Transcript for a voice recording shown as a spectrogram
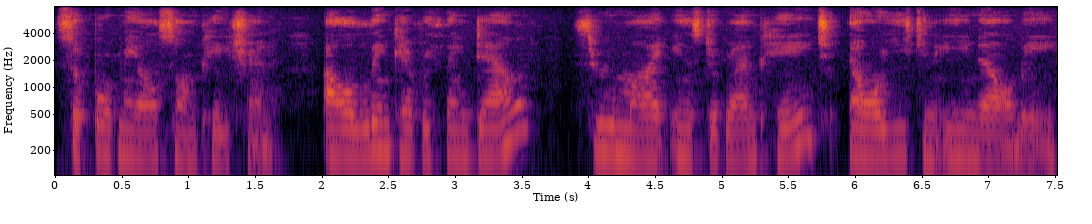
Support me also on Patreon. I'll link everything down through my Instagram page or you can email me.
